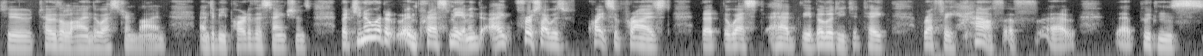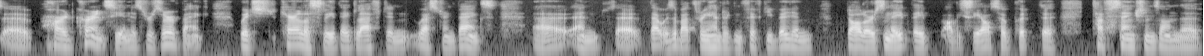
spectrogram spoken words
to toe the line, the Western line, and to be part of the sanctions. But you know what impressed me? I mean, I, first I was quite surprised that the West had the ability to take roughly half of uh, uh, Putin's uh, hard currency in his reserve bank, which carelessly they'd left in Western banks, uh, and uh, that was about 350 billion dollars. And they, they obviously also put the tough sanctions on the,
